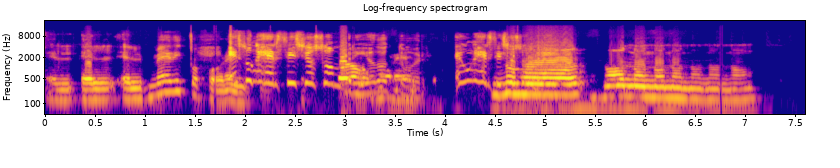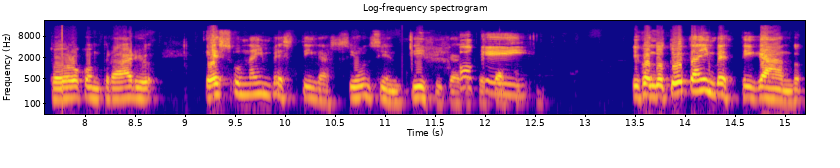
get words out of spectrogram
el, médico forense. Es un ejercicio sombrío, doctor. Es un ejercicio no, sombrío. No, no, no, no, no, no, no. Todo lo contrario. Es una investigación científica. Ok. Y cuando tú estás investigando,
